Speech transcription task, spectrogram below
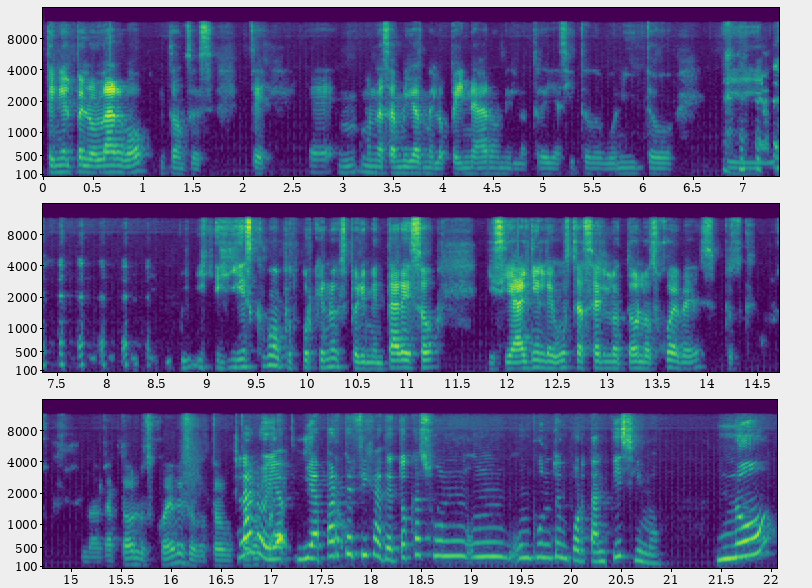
Tenía el pelo largo, entonces este, eh, unas amigas me lo peinaron y lo traía así todo bonito. Y, y, es como, pues, ¿por qué no experimentar eso? Y si a alguien le gusta hacerlo todos los jueves, pues lo haga todos los jueves o todo. Claro, y, aparte, fíjate, tocas un, punto importantísimo. No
